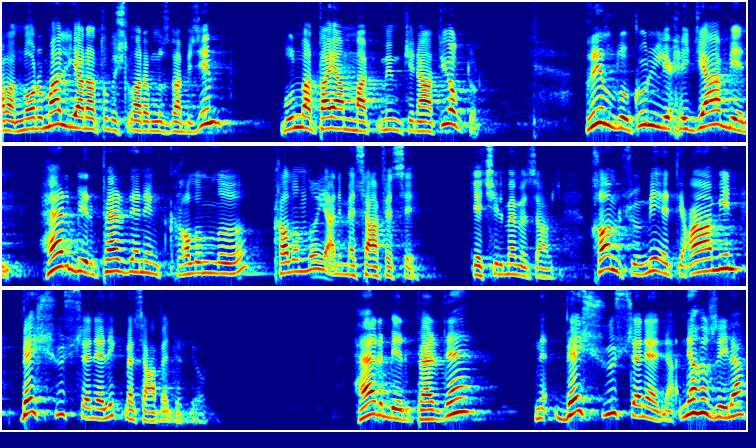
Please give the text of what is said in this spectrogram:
Ama normal yaratılışlarımızda bizim bununla dayanmak mümkünatı yoktur. Gıldu kulli hicabin her bir perdenin kalınlığı, kalınlığı yani mesafesi, geçilme mesafesi. Hamsu mi'eti amin 500 senelik mesafedir diyor. Her bir perde 500 sene ne, ne hızıyla?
